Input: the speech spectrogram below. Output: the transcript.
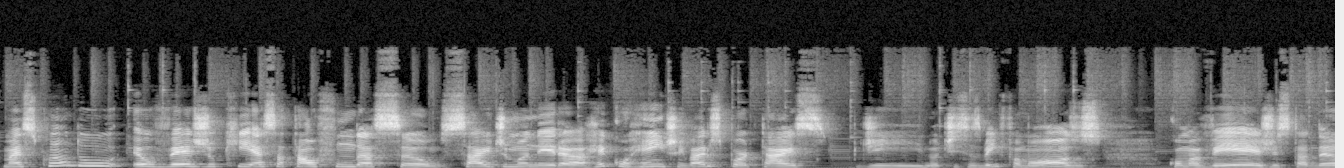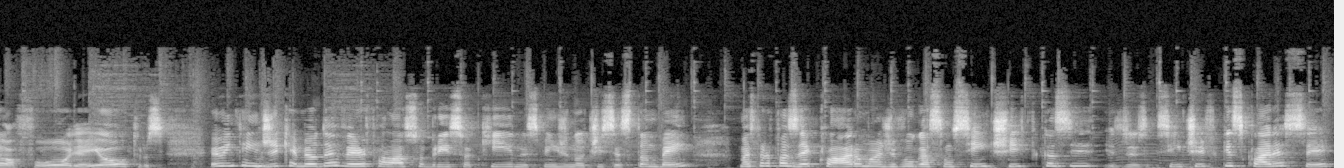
mas quando eu vejo que essa tal fundação sai de maneira recorrente em vários portais de notícias bem famosos, como a Veja, Estadão, a Folha e outros, eu entendi que é meu dever falar sobre isso aqui no Spin de Notícias também, mas para fazer, claro, uma divulgação científica e, científica e esclarecer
